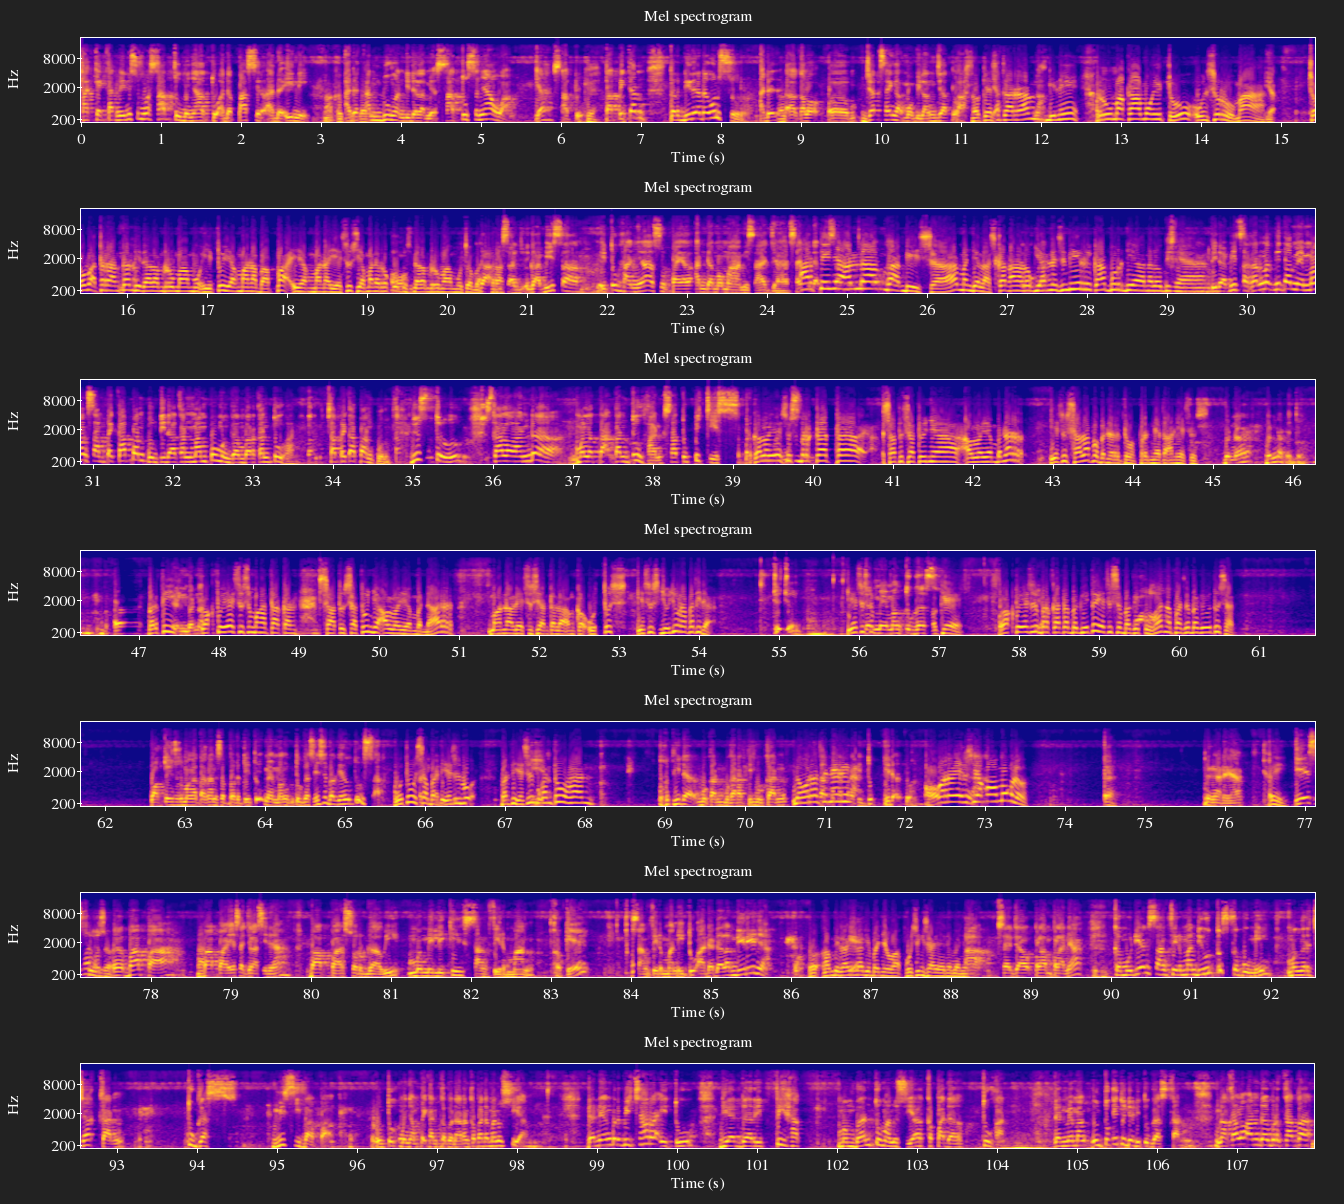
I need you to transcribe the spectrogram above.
hakikatnya ini semua satu menyatu. Ada pasir, ada ini, Nah, ada baik. kandungan di dalamnya. Satu senyawa ya satu. Oke. Tapi kan terdiri ada unsur. Ada eh, kalau eh, zat saya nggak mau bilang zat lah. Oke, ya. sekarang Nah, gini, rumah kamu itu unsur rumah. Ya. Coba terangkan di dalam rumahmu itu yang mana Bapak, yang mana Yesus, yang mana Roh Kudus dalam rumahmu coba bisa terangkan. nggak bisa. Itu hanya supaya anda memahami saja. Saya tidak bisa Artinya Anda nggak bisa menjelaskan analogi Anda sendiri, kabur dia analoginya. Tidak bisa karena kita memang sampai kapan pun tidak akan mampu menggambarkan Tuhan sampai kapan pun. Justru kalau anda meletakkan Tuhan satu picis seperti Kalau Yesus manusia, berkata satu-satunya Allah yang benar, Yesus salah apa benar tuh pernyataan Yesus? benar benar itu. Berarti benar. waktu Yesus mengatakan satu-satunya Allah yang benar, mengenal Yesus yang telah engkau utus, Yesus jujur apa tidak? Jujur. Yesus Dan memang tugas Oke. Waktu Yesus Ya. berkata begitu, Yesus sebagai Tuhan apa sebagai utusan? waktu Yesus mengatakan seperti itu memang tugasnya sebagai utusan. Utusan Tadi berarti kan- Yesus bu- berarti Yesus Iya. bukan Tuhan. Oh tidak, bukan bukan arti bukan. Orang sendiri- itu tidak tuh. Orang Yesus yang ngomong loh. Eh, dengar ya. Eh, Yesus, eh, Bapa, Nah. Bapa ya saya jelasin ya. Bapa sorgawi memiliki sang firman. Oke? Sang firman itu ada dalam dirinya. Oh, ambil lagi Oke. lagi banyak Wak. pusing saya nih banyak. Ah, saya jawab pelan-pelan ya. Kemudian sang firman diutus ke bumi mengerjakan tugas misi Bapa untuk menyampaikan kebenaran kepada manusia. Dan yang berbicara itu dia dari pihak membantu manusia kepada Tuhan. Dan memang untuk itu dia ditugaskan. Nah, kalau Anda berkata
